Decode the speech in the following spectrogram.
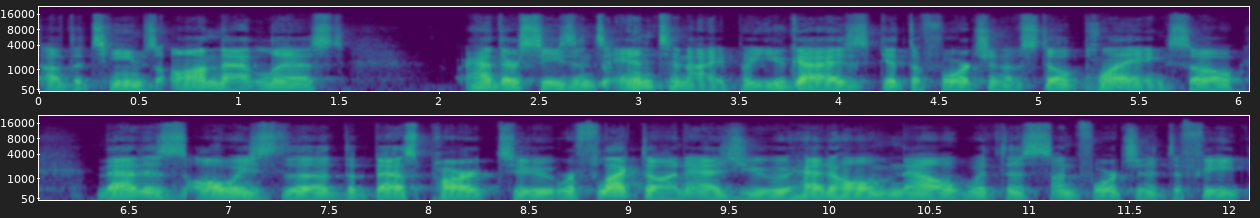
of the teams on that list had their seasons end tonight. But you guys get the fortune of still playing, so that is always the the best part to reflect on as you head home now with this unfortunate defeat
